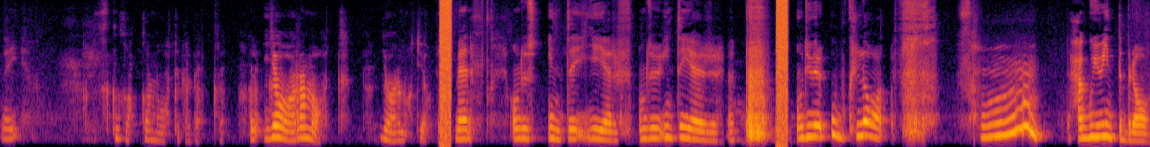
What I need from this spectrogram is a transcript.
Nej. Steka mat är väl bättre. Eller göra mat. Göra mat, ja. Men om du inte ger, om du inte ger, om du är oklar. Det här går ju inte bra.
